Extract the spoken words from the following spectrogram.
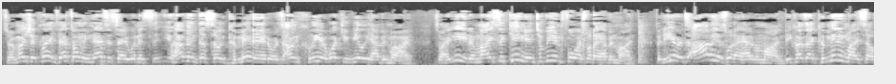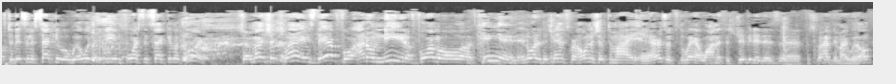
So Moshe claims that's only necessary when it's, you haven't necessarily committed or it's unclear what you really have in mind. So I need a Maisa Kinyan to reinforce what I have in mind. But here it's obvious what I have in mind because I committed myself to this in a secular will which could be enforced in secular court. So Moshe claims, therefore, I don't need a formal uh, in order to transfer ownership to my heirs or to the way I want it distributed as uh, prescribed in my will.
